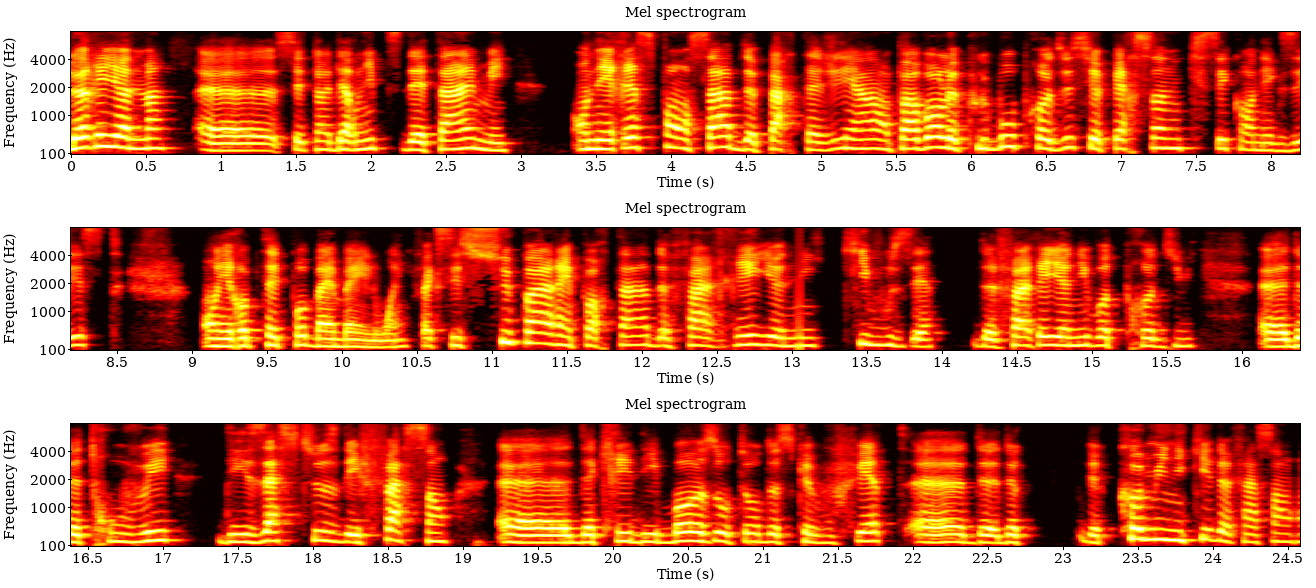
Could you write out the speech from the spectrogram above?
Le rayonnement, euh, c'est un dernier petit détail, mais on est responsable de partager. Hein. On peut avoir le plus beau produit s'il n'y a personne qui sait qu'on existe. On ira peut-être pas bien, bien loin. Fait c'est super important de faire rayonner qui vous êtes, de faire rayonner votre produit, euh, de trouver des astuces, des façons euh, de créer des bases autour de ce que vous faites, de, de, de, communiquer de façon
